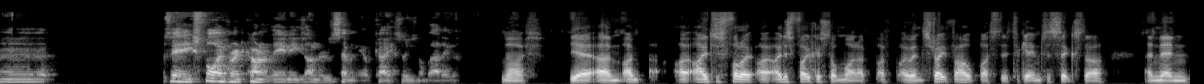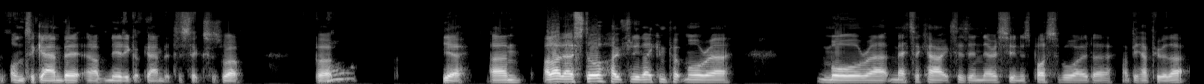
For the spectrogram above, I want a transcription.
Uh, so yeah, he's five red currently, and he's 170 okay, so he's not bad either. Nice. Yeah, um, I'm. I, I just follow. I, I, just focused on one. I, I, went straight for Hulkbuster to get him to six star, and then on to Gambit, and I've nearly got Gambit to six as well. But yeah, um, I like that store. Hopefully, they can put more uh, more uh, meta characters in there as soon as possible. I'd uh, I'd be happy with that.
